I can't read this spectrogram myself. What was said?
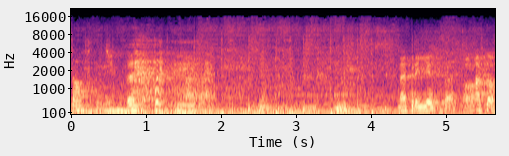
softič. Najprej jedca. Imaš to?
